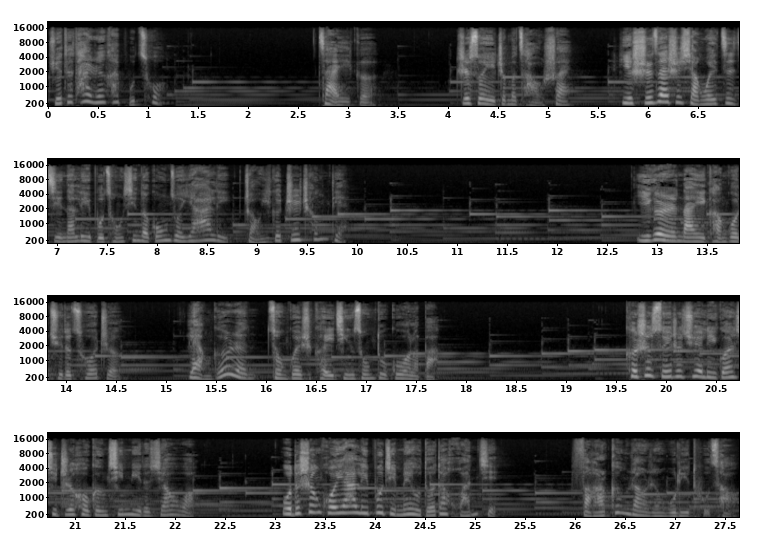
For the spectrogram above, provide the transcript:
觉得他人还不错；再一个，之所以这么草率，也实在是想为自己那力不从心的工作压力找一个支撑点。一个人难以扛过去的挫折，两个人总归是可以轻松度过了吧？可是随着确立关系之后更亲密的交往，我的生活压力不仅没有得到缓解，反而更让人无力吐槽。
